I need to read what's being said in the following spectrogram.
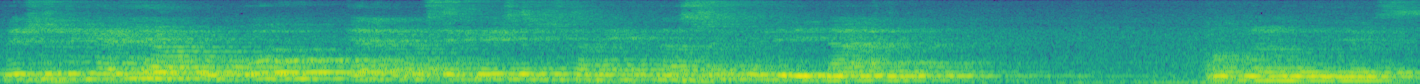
prejudicaria o povo era consequência justamente da sua infidelidade ao plano de Deus.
